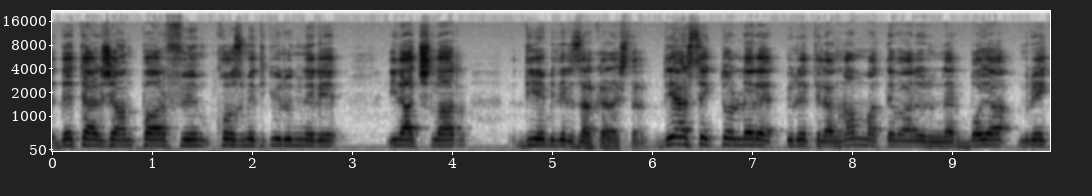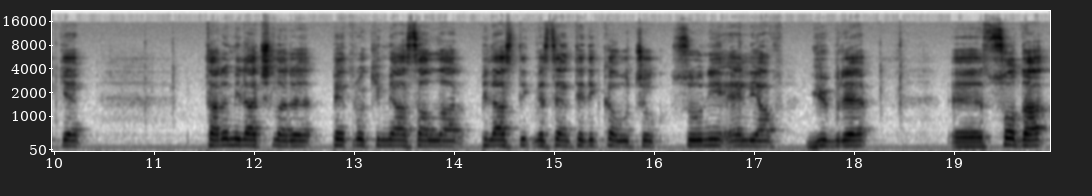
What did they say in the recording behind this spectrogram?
deterjan, parfüm, kozmetik ürünleri, ilaçlar diyebiliriz arkadaşlar. Diğer sektörlere üretilen ham madde ve ara ürünler boya, mürekkep, tarım ilaçları, petrokimyasallar, plastik ve sentetik kavuçuk, suni elyaf, gübre, e, soda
